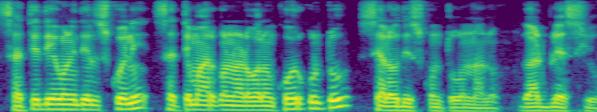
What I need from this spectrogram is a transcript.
సత్యదేవుని తెలుసుకొని సత్య మార్గంలో నడవాలని కోరుకుంటూ సెలవు తీసుకుంటూ ఉన్నాను. God bless you.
